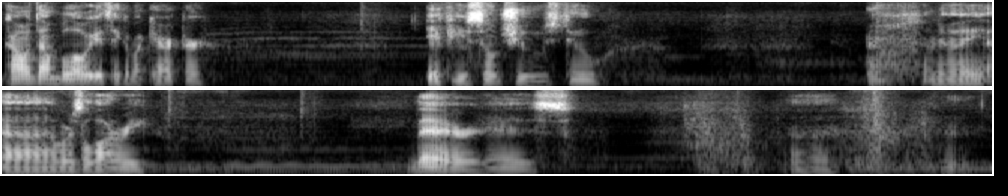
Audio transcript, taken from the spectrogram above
Comment down below what you think of my character. If you so choose to. Anyway, uh, where's the lottery? There it is. Uh, hmm.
